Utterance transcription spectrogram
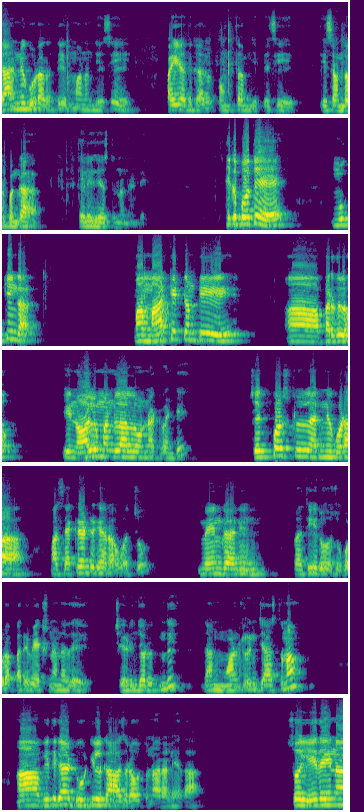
దాన్ని కూడా తీర్మానం చేసి పై అధికారులకు పంపుతామని చెప్పేసి ఈ సందర్భంగా తెలియజేస్తున్నానండి. ఇకపోతే ముఖ్యంగా మా మార్కెట్ కమిటీ పరిధిలో ఈ నాలుగు మండలాల్లో ఉన్నటువంటి చెక్ పోస్టులు అన్నీ కూడా మా సెక్రటరీ గారు అవ్వచ్చు. మేము కానీ ప్రతిరోజు కూడా పర్యవేక్షణ అనేది చేయడం జరుగుతుంది. దాన్ని మానిటరింగ్ చేస్తున్నాం. విధిగా డ్యూటీలకు హాజరవుతున్నారా లేదా? సో ఏదైనా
